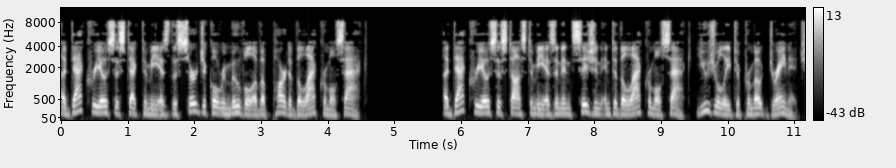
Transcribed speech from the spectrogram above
A dacryocystectomy is the surgical removal of a part of the lacrimal sac. A dacryocystostomy is an incision into the lacrimal sac, usually to promote drainage.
